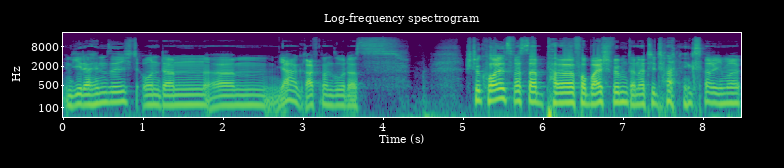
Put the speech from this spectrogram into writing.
in jeder Hinsicht und dann, ähm, ja, greift man so das Stück Holz, was da äh, vorbeischwimmt an der Titanic, sag ich mal,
